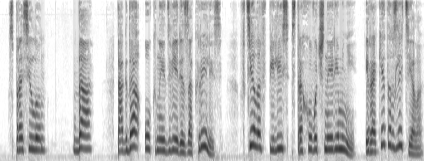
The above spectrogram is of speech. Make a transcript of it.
— спросил он. «Да». Тогда окна и двери закрылись, в тело впились страховочные ремни, и ракета взлетела.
